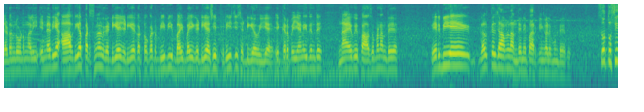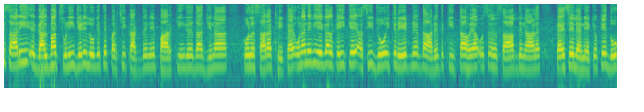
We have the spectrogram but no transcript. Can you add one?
ਲੜਨ ਲੋੜਨ ਵਾਲੀ। ਇਹਨਾਂ ਦੀਆਂ ਆਪ ਦੀਆਂ ਪਰਸਨਲ ਗੱਡੀਆਂ ਜਿਹੜੀਆਂ ਘੱਟੋ ਘੱਟ 20 20 22 22 ਗੱਡੀਆਂ ਅਸੀਂ ਫ੍ਰੀ 'ਚ ਛੱਡੀਆਂ ਹੋਈ ਹੈ 1 ਰੁਪਈਆ ਨਹੀਂ ਦਿੰਦੇ ਨਾ ਇਹ ਕੋਈ ਪਾਸ ਬਣਾਉਂਦੇ ਆ। ਫਿਰ ਵੀ ਇਹ ਗਲਤ ਇਲਜ਼ਾਮ ਲਾਉਂਦੇ ਨੇ ਪਾਰਕਿੰਗ ਵਾਲੇ ਮੁੰਡੇ ਤੇ ਸੋ ਤੁਸੀਂ ਸਾਰੀ ਗੱਲਬਾਤ ਸੁਣੀ, ਜਿਹੜੇ ਲੋਕ ਇੱਥੇ ਪਰਚੀ ਕੱਟਦੇ ਨੇ ਪਾਰਕਿੰਗ ਦਾ, ਜਿਨ੍ਹਾਂ ਕੋਲ ਸਾਰਾ ਠੇਕਾ ਹੈ, ਉਹਨਾਂ ਨੇ ਵੀ ਇਹ ਗੱਲ ਕਹੀ ਕਿ ਅਸੀਂ ਜੋ ਇੱਕ ਰੇਟ ਨਿਰਧਾਰਿਤ ਕੀਤਾ ਹੋਇਆ, ਉਸ ਹਿਸਾਬ ਦੇ ਨਾਲ ਪੈਸੇ ਲੈਣੇ ਆ ਕਿਉਂਕਿ 2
